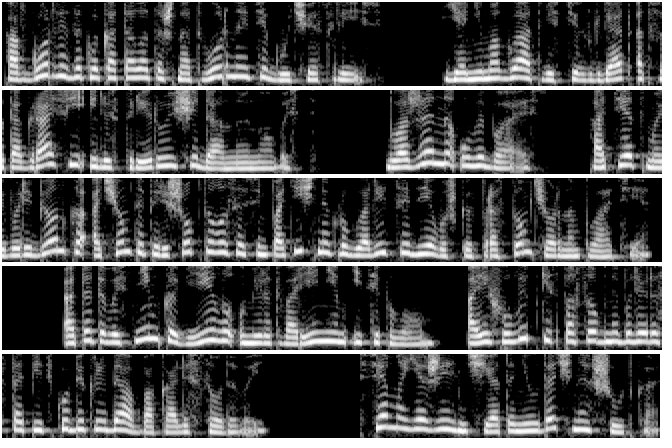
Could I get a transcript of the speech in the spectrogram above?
а в горле заклокотала тошнотворная тягучая слизь. Я не могла отвести взгляд от фотографии, иллюстрирующей данную новость. Блаженно улыбаясь, отец моего ребенка о чем-то перешептывался с симпатичной круглолицей девушкой в простом черном платье, от этого снимка веяло умиротворением и теплом, а их улыбки способны были растопить кубик льда в бокале содовой. Вся моя жизнь чья-то неудачная шутка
